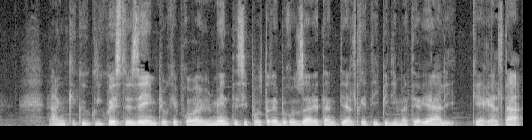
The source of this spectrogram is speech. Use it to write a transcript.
anche di questo esempio che probabilmente si potrebbero usare tanti altri tipi di materiali che in realtà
